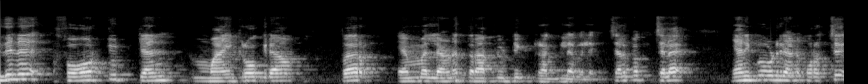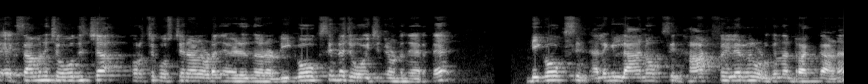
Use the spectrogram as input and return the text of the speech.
ഇതിന് four to ten microgram per M L ആണ് തെറാപ്യൂട്ടിക് ഡ്രഗ് ലെവൽ ചിലപ്പോൾ ചില ഞാനിപ്പോ ഇവിടെ രണ്ട് കുറച്ച് എക്സാമിന് ചോദിച്ച കുറച്ച് ക്വസ്റ്റ്യൻ ആണ് ഇവിടെ എഴുതുന്നത്. ഡിഗോക്സിന്റെ ചോദിച്ചിട്ടുണ്ട് നേരത്തെ. ഡിഗോക്സിൻ അല്ലെങ്കിൽ ലാനോക്സിൻ ഹാർട്ട് ഫെയിലിയറിന് കൊടുക്കുന്ന ഡ്രഗ് ആണ്.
